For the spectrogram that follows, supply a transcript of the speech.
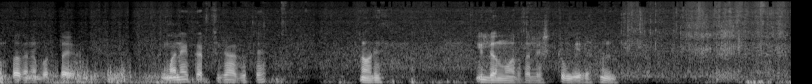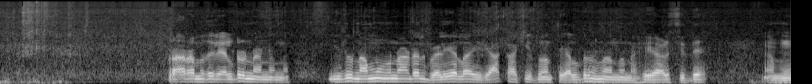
ಸಂಪಾದನೆ ಬರ್ತಾಯಿದೆ ಮನೆ ಖರ್ಚಿಗೆ ಆಗುತ್ತೆ. ನೋಡಿ, ಇಲ್ಲೊಂದು ಮರದಲ್ಲಿ ಎಷ್ಟು ತುಂಬಿದೆ. ಪ್ರಾರಂಭದಲ್ಲಿ ಎಲ್ಲರೂ ನನ್ನನ್ನು ಇದು ನಮ್ಮ ನಾಡಲ್ಲಿ ಬೆಳೆಯಲ್ಲ, ಇದು ಯಾಕೆ ಹಾಕಿದ್ದು ಅಂತ ಎಲ್ಲರೂ ನನ್ನನ್ನು ಹೀಯಾಳಿಸಿದ್ದೆ ನಮ್ಮ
